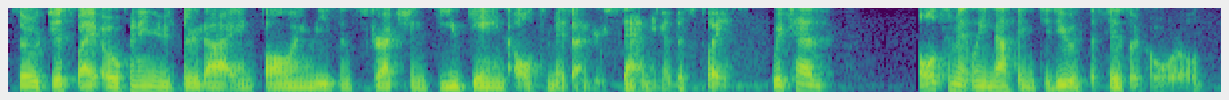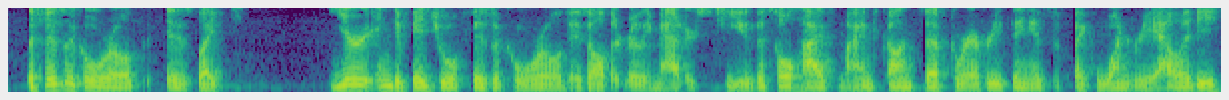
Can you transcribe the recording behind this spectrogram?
so just by opening your third eye and following these instructions, you gain ultimate understanding of this place, which has ultimately nothing to do with the physical world. The physical world is like your individual physical world is all that really matters to you. This whole hive mind concept where everything is like one reality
